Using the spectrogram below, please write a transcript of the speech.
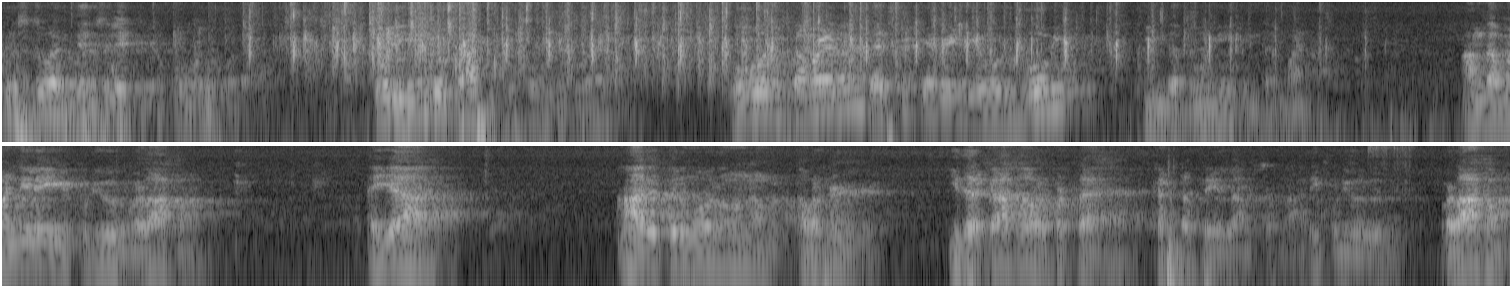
கிறிஸ்துவர் ஜெருசலேத்துக்கு போவது போல. ஒரு இந்து காசிக்கு போவது போல ஒவ்வொரு தமிழனும் தரிசிக்க வேண்டிய ஒரு பூமி இந்த பூமி இந்த மண். அந்த மண்ணிலே இப்படி ஒரு வளாகம். ஐயா ஆறு திருமூரன் அவர்கள் இதற்காக அவர் பட்ட கட்டத்தை எல்லாம் சொன்னார். இப்படி ஒரு வளாகம்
